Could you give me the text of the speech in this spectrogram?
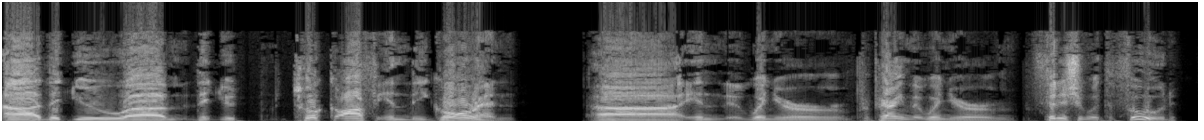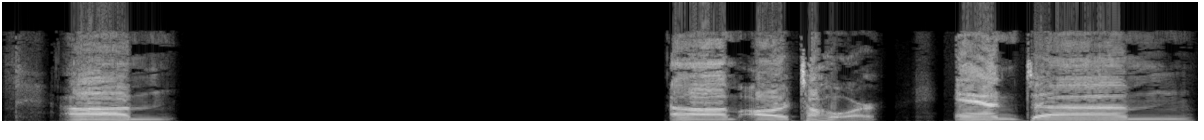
uh, that you, um, that you took off in the Goren, uh, in, when you're preparing the, when you're finishing with the food, um, um, are tahor, and um,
